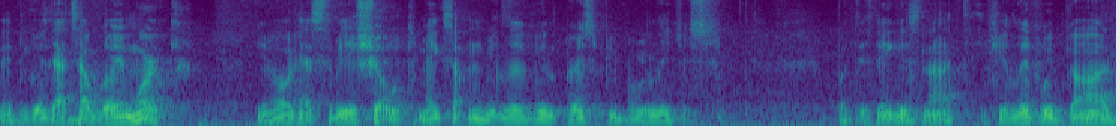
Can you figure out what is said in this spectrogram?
because that's how goyim work. You know, it has to be a show to make something real, real person, people religious. But the thing is not. If you live with God,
